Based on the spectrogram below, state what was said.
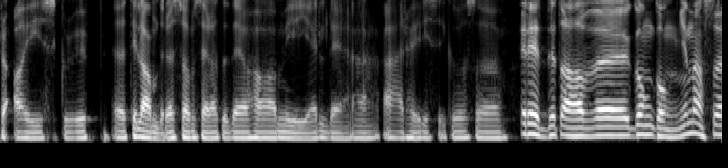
fra Ice Group eh, til andre som ser at det å ha mye gjeld, det er høy risiko. Så. Reddet av uh, gongongen. altså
